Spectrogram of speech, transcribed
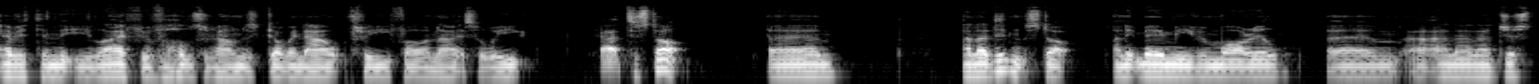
everything that your life revolves around is going out three, four nights a week. I had to stop. Um, and I didn't stop, and it made me even more ill. Um, and, then I just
